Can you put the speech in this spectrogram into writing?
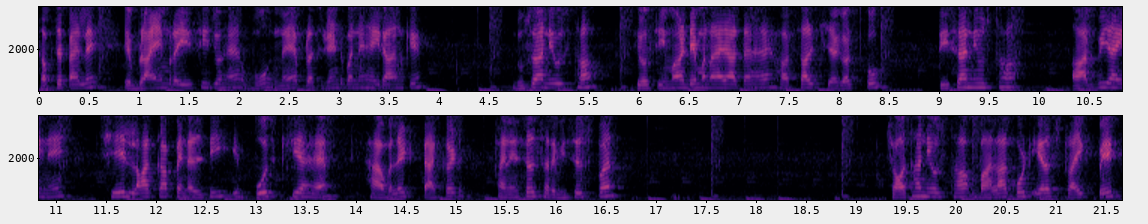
सबसे पहले, इब्राहिम रईसी जो हैं, वो नए प्रेसिडेंट बने हैं ईरान के। दूसरा न्यूज़ था, हिरोशिमा डे मनाया जाता है हर साल 6 अगस्त को। तीसरा न्यूज़ था आरबीआई ने 6 लाख का पेनल्टी इम्पोज किया है। हैवलेट पैकर्ड फाइनेंशियल सर्विसेज़ पर। चौथा न्यूज़ था, बालाकोट एयर स्ट्राइक पे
